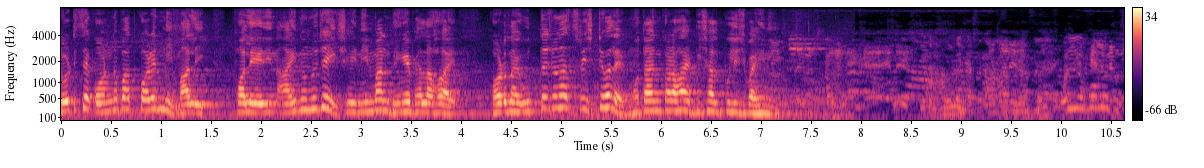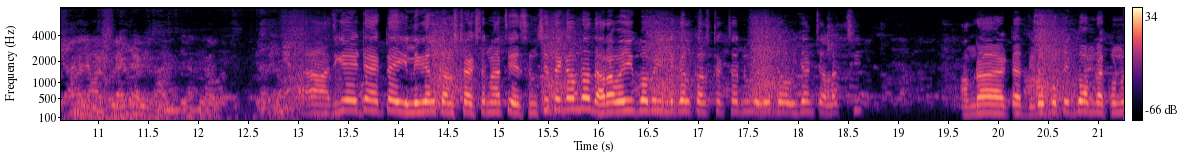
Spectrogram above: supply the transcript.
নোটিশে কর্ণপাত করেননি মালিক। ফলে এদিন আইন অনুযায়ী সেই নির্মাণ ভেঙে ফেলা হয়। ঘটনায় উত্তেজনার সৃষ্টি হলে মোতায়েন করা হয় বিশাল পুলিশ বাহিনী। আজকে এটা একটা ইলিগাল কনস্ট্রাকশন আছে। এসএমসি থেকে আমরা ধারাবাহিকভাবে ইলিগাল কনস্ট্রাকশনের বিরুদ্ধে অভিযান চালাচ্ছি। আমরা একটা দৃঢ় প্রতিজ্ঞ, আমরা কোনো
